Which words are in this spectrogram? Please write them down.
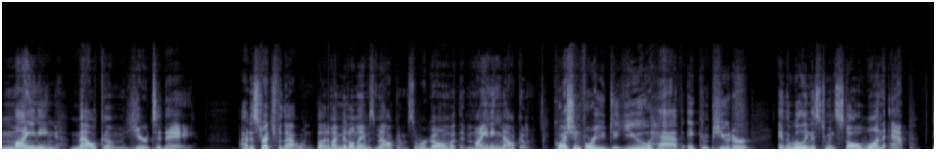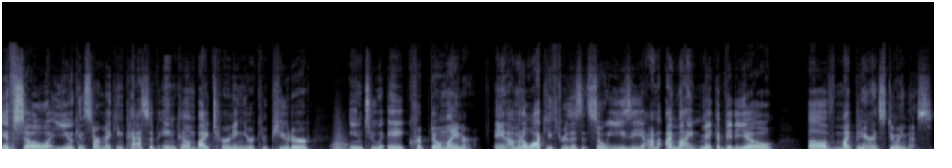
mining Malcolm here today. I had to stretch for that one, but my middle name's Malcolm, so we're going with it. Mining Malcolm. Question for you Do you have a computer and the willingness to install one app? If so, you can start making passive income by turning your computer into a crypto miner. And I'm going to walk you through this. It's so easy. I'm, I might make a video of my parents doing this.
